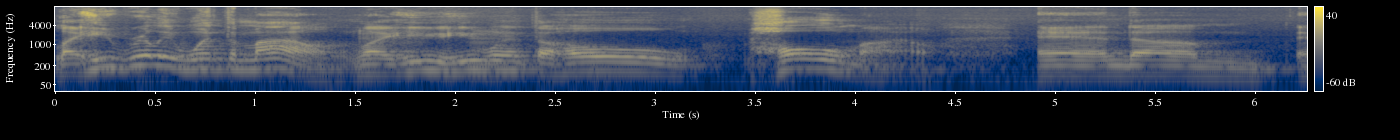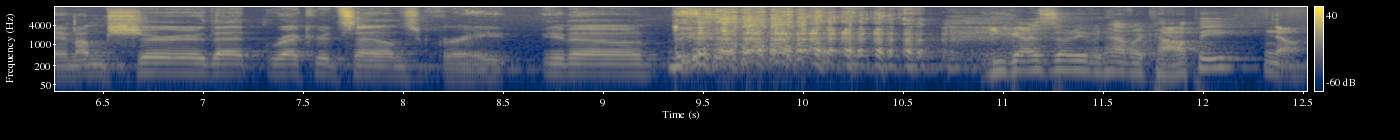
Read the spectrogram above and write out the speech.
Like he really went the mile. Like he he went the whole whole mile. And um and I'm sure that record sounds great, you know. You guys don't even have a copy? no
